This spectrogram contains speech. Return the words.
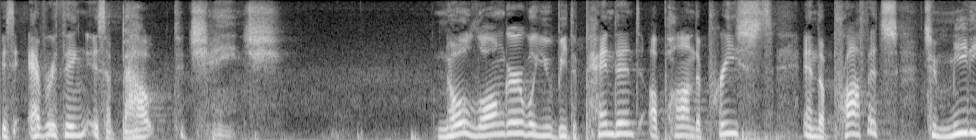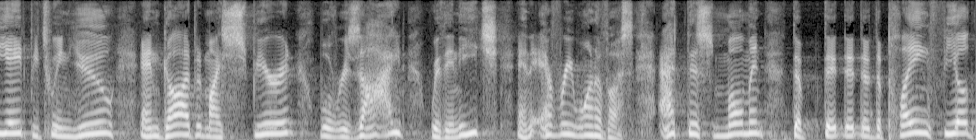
is everything is about to change. No longer will you be dependent upon the priests and the prophets to mediate between you and God, but my spirit will reside within each and every one of us. At this moment, the, the, the, the playing field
